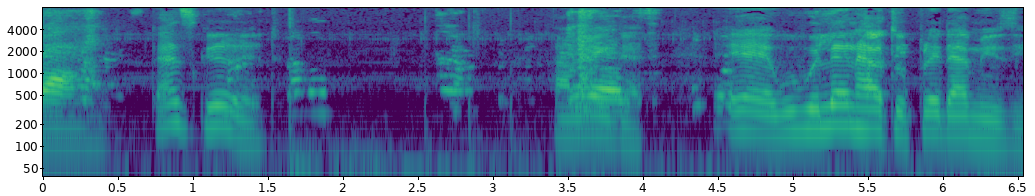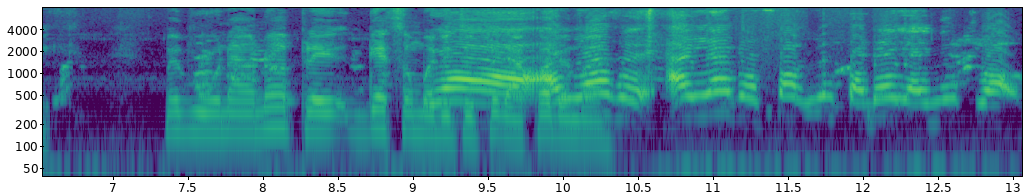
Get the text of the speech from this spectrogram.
yeah. That's good. I like Yes. that. Yeah, we will learn how to play that music. Maybe we will now not play, get somebody to play the Yeah, accordion. I but- have a, I have a song yesterday I meet wa-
